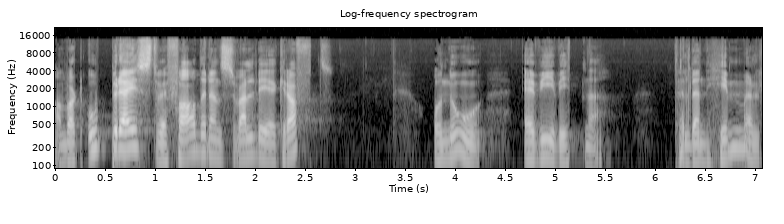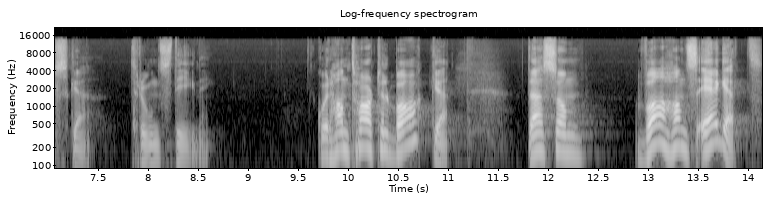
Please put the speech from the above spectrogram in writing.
Han ble oppreist ved Faderens veldige kraft, og nå er vi vitne til den himmelske tronstigning, hvor han tar tilbake det som var hans eget,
